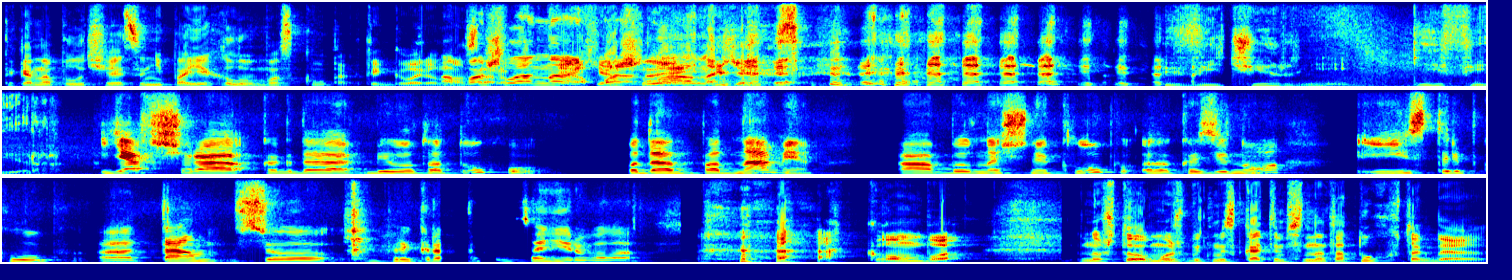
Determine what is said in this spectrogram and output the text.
Так она, получается, не поехала в Москву, как ты говорил, а пошла нахер. А пошла нахер. Вечерний кефир. Я вчера, когда била татуху под, под нами, а, был ночной клуб, э, казино и стрип-клуб. А, там все прекрасно функционировало. Комбо. Ну что, может быть, мы скатимся на татуху тогда?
